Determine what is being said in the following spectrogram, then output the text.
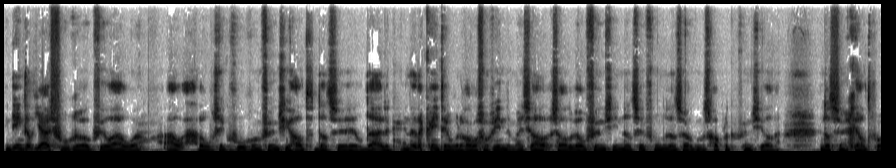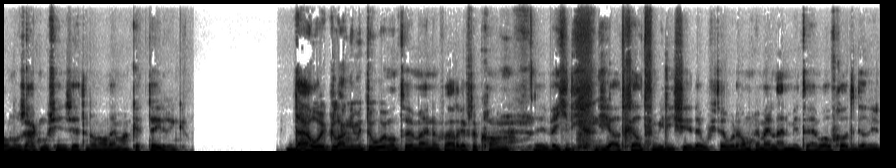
Ik denk dat juist vroeger ook veel oude, oude adel, zeker vroeger, een functie had dat ze heel duidelijk, en daar kan je tegenwoordig alles van vinden, maar ze, hadden wel een functie in dat ze vonden dat ze ook een maatschappelijke functie hadden. En dat ze hun geld voor andere zaken moesten inzetten dan alleen maar thee drinken daar hoor ik lang niet meer toe want uh, mijn vader heeft ook gewoon, uh, weet je, die, die oud geldfamilies, uh, daar hoef je tegenwoordig allemaal geen medelijden meer te hebben, overgrote deel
